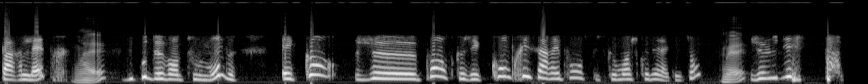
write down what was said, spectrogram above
par lettre, Ouais. du coup devant tout le monde. Et quand je pense que j'ai compris sa réponse, puisque moi je connais la question, Ouais. je lui dis stop,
